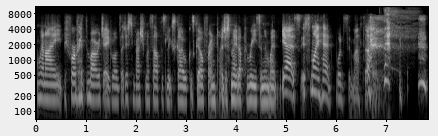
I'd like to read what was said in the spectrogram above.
when I before I read the Mara Jade ones, I just imagined myself as Luke Skywalker's girlfriend. I just made up a reason and went, "Yeah, it's, it's my head. What does it matter?"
